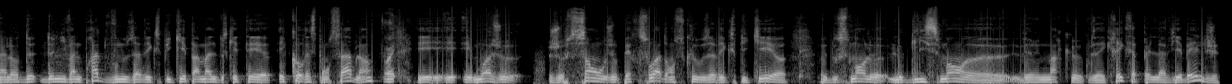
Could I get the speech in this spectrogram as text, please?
Alors, de- Denis Van Praat, vous nous avez expliqué pas mal de ce qui était éco-responsable. hein. Ouais. Et, et- et moi, je, je sens ou je perçois dans ce que vous avez expliqué euh, doucement le, le glissement euh, vers une marque que vous avez créée qui s'appelle la Vie Belge,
